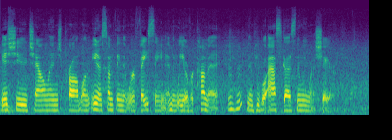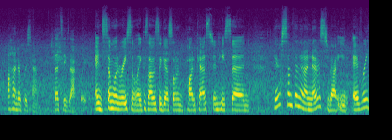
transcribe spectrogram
mm. issue, challenge, problem, you know, something that we're facing, and then we overcome it. And then people ask us, then we want to share. A hundred percent. That's exactly. And someone recently, because I was a guest on a podcast, and he said, There's something that I noticed about you. Every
